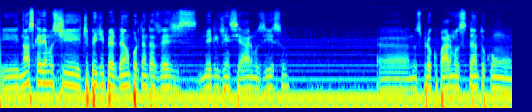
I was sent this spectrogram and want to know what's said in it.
E nós queremos te, te pedir perdão por tantas vezes negligenciarmos isso, uh, nos preocuparmos tanto com,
